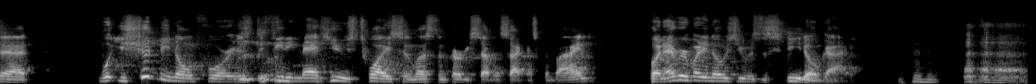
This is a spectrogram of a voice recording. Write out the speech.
that what you should be known for is defeating Matt Hughes twice in less than 37 seconds combined. But everybody knows you as the Speedo guy.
